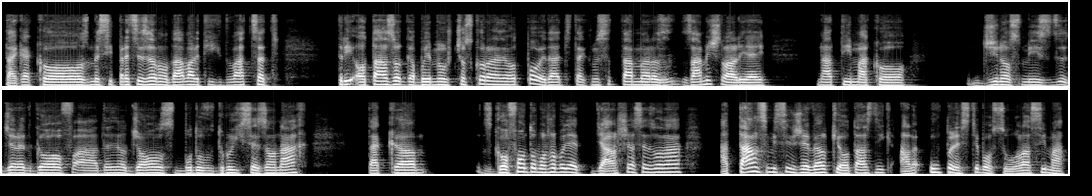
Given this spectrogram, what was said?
Tak ako sme si pred sezónou dávali tých 23 otázok a budeme už čoskoro na ne odpovedať, tak sme sa tam mm-hmm. zamýšľali aj nad tým, ako Gino Smith, Jared Goff a Daniel Jones budú v druhých sezónach. Tak um, s Goffom to možno bude aj ďalšia sezóna a tam si myslím, že je veľký otáznik, ale úplne s tebou súhlasím a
